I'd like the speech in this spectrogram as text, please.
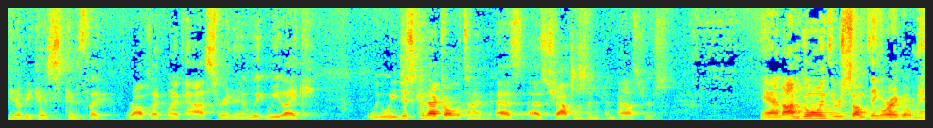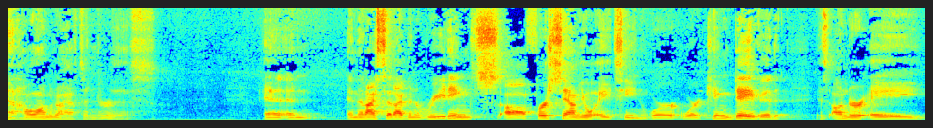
you know, because because like Rob's like my pastor, and we, we like we, we just connect all the time as as chaplains and, and pastors. And I'm going through something where I go, man, how long do I have to endure this? And and and then I said, I've been reading uh, 1 Samuel 18, where where King David is under a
